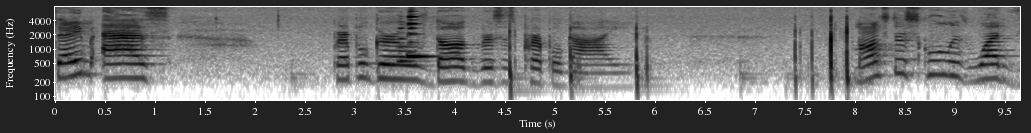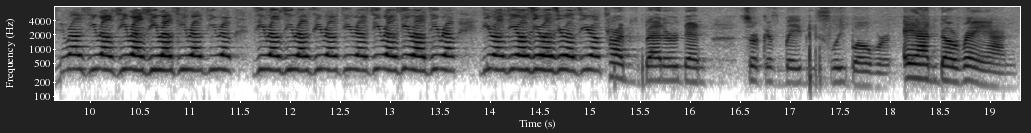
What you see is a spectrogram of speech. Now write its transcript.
Same as Purple Girl's Dog versus Purple Guy. Monster School is one zero zero zero zero zero zero zero zero zero zero zero zero zero zero zero zero zero zero times better than Circus Baby Sleepover and the rant.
